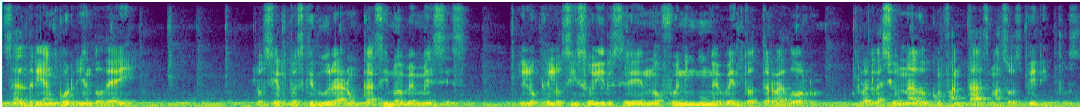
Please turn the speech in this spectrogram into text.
saldrían corriendo de ahí. Lo cierto es que duraron casi nueve meses y lo que los hizo irse no fue ningún evento aterrador relacionado con fantasmas o espíritus.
